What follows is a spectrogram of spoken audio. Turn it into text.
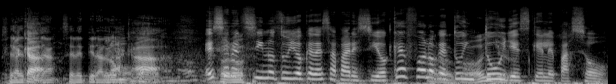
Se le, Acá. tiran, se le los Acá. mocos. Ese Pero- vecino tuyo que desapareció, ¿qué fue lo que tú coño. intuyes que le pasó?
